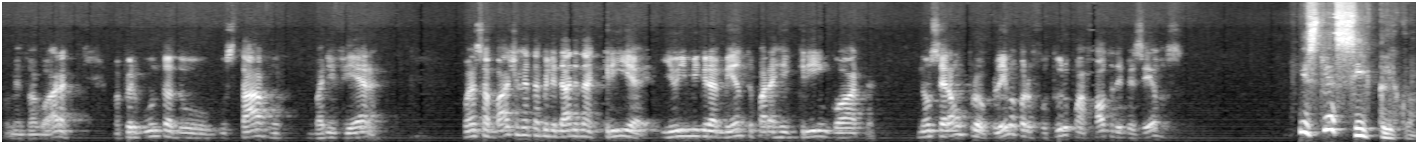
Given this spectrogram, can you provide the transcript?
comentou agora, uma pergunta do Gustavo Bariviera. Com essa baixa rentabilidade na cria e o imigramento para recria engorda, não será um problema para o futuro com a falta de bezerros? Isto é cíclico.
